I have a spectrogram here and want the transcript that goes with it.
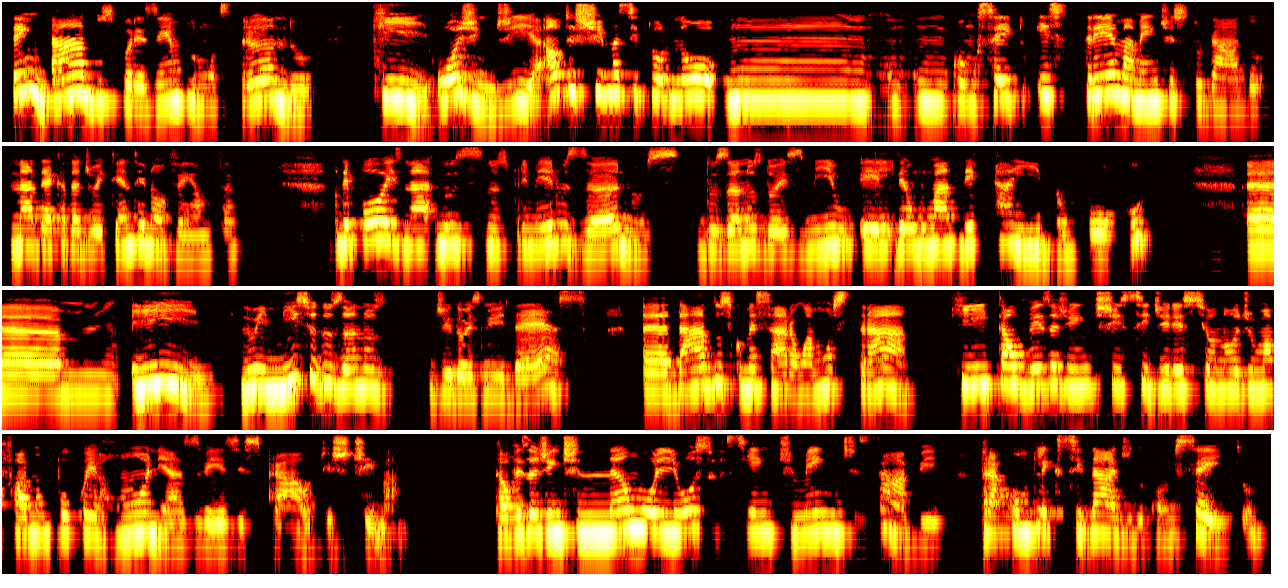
tem dados, por exemplo, mostrando que hoje em dia a autoestima se tornou um, um, conceito extremamente estudado na década de 80 e 90. Depois, na, nos, nos, primeiros anos dos anos 2000, ele deu uma decaída um pouco. Um, e no início dos anos de 2010, é, dados começaram a mostrar que talvez a gente se direcionou de uma forma um pouco errônea, às vezes, para a autoestima. Talvez a gente não olhou suficientemente, sabe, para a complexidade do conceito.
